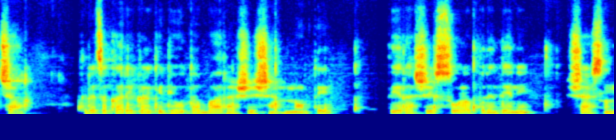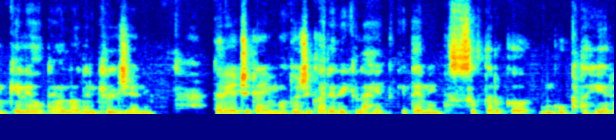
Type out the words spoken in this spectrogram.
चार. तर याचा कार्यकाळ किती होता? बाराशे शहाण्णव ते तेराशे सोळापर्यंत याने शासन केले होते अल्लाउद्दीन खिलजी यांनी. तर याची काही महत्वाची कार्य देखील आहेत की त्यांनी सतर्क गुप्तहेर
